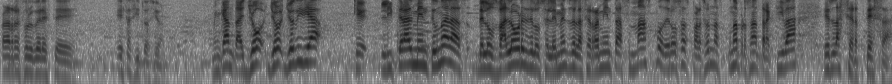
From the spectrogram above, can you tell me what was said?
para resolver este, esta situación? Me encanta. Yo, yo, yo diría que literalmente uno de, las, de los valores, de los elementos, de las herramientas más poderosas para ser una, una persona atractiva es la certeza.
